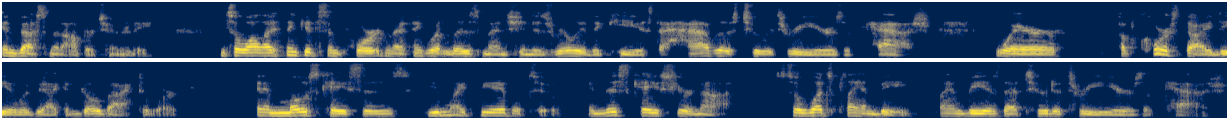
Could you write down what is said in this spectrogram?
investment opportunity. And so while I think it's important, I think what Liz mentioned is really the key is to have those two or three years of cash where, of course, the idea would be I could go back to work. And in most cases, you might be able to. In this case, you're not. So what's plan B? Plan B is that two to three years of cash.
